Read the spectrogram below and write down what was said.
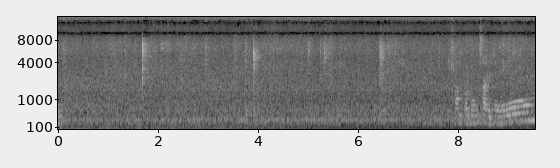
งส์ ทำขนมไข่หงส์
